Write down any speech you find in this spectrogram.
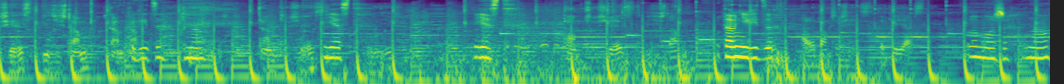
Coś jest, widzisz tam, tam, tam, Widzę, no, tam coś jest, jest, widzisz, jest. tam coś jest, widzisz tam, Tam nie widzę. ale tam coś jest, takie jasne. No może, no.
